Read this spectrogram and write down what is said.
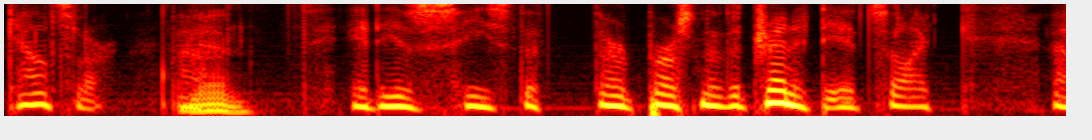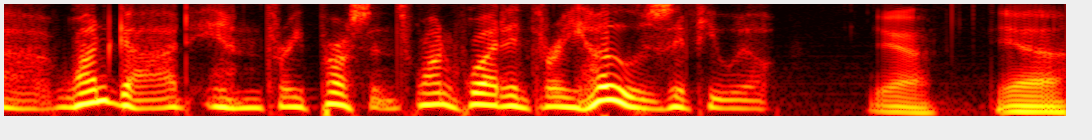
counselor. Uh, it is. He's the third person of the Trinity. It's like uh, one God in three persons, one what in three who's, if you will. Yeah, yeah,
